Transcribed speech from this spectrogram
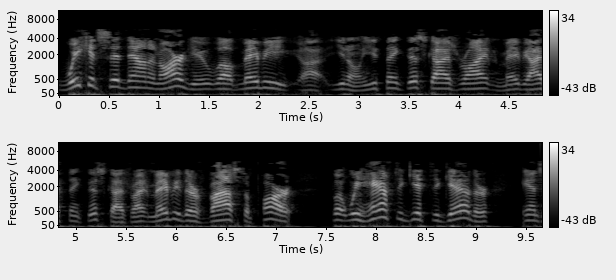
we could sit down and argue. Well, maybe uh, you know you think this guy's right, and maybe I think this guy's right. And maybe they're vast apart, but we have to get together and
